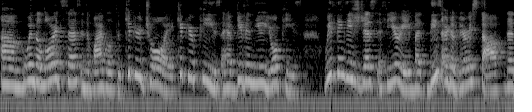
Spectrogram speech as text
um, when the Lord says in the Bible to keep your joy, keep your peace, I have given you your peace. We think this is just a theory, but these are the very stuff that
